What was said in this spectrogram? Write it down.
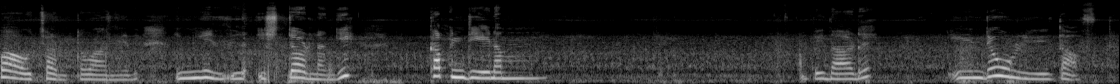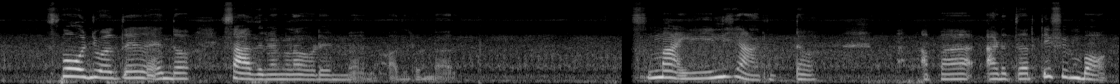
പൗച്ചാണ് കേട്ടോ വാങ്ങിയത്. ഇനി ഇഷ്ടമുണ്ടെങ്കിൽ കമന്റ് ചെയ്യണം. അപ്പം ഇതാണ് ഇതിന്റെ ഉള്ളിലത്തെ അവസ്ഥ. സ്പോഞ്ച് പോലത്തെ എന്തോ സാധനങ്ങൾ അവിടെ ഉണ്ടായിരുന്നു അതിലുണ്ടായിരുന്നു. സ്മൈലിയാണ് കേട്ടോ അപ്പോൾ അടുത്ത ടിഫിൻ ബോക്സ്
